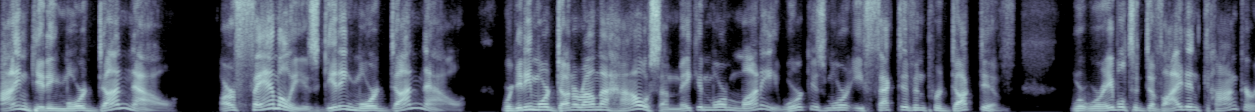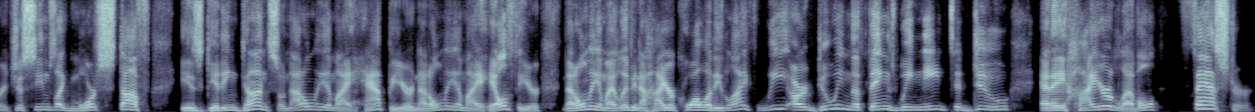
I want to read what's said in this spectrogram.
I'm getting more done now. Our family is getting more done now. We're getting more done around the house. I'm making more money. Work is more effective and productive. We're, we're able to divide and conquer. It just seems like more stuff is getting done. So not only am I happier, not only am I healthier, not only am I living a higher quality life, we are doing the things we need to do at a higher level faster.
